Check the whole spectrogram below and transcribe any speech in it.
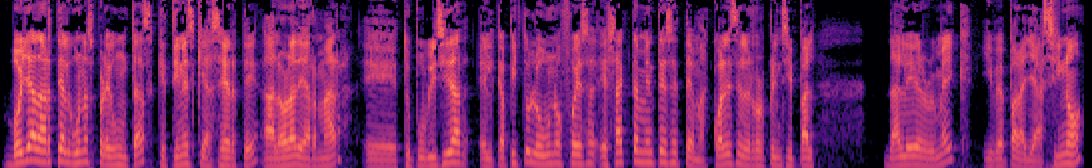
Voy a darte algunas preguntas que tienes que hacerte a la hora de armar eh, tu publicidad. El capítulo 1 fue exactamente ese tema. ¿Cuál es el error principal? Dale remake y ve para allá. Si no,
